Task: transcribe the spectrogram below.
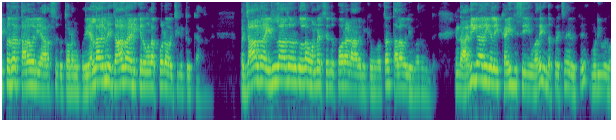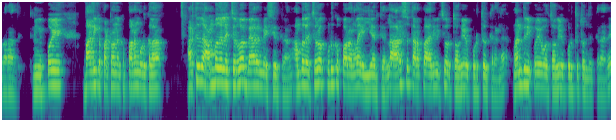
இப்போதான் தலைவலி அரசுக்கு தொடங்க போகுது. எல்லாருமே ஜால்ரா அடிக்கிறவங்களா கூட வச்சுக்கிட்டு இருக்காங்க. இப்போ ஜால்ரா இல்லாதவர்கள்லாம் ஒன்றா சேர்ந்து போராட ஆரம்பிக்கும் போது தான் தலைவலி வரும். இந்த அதிகாரிகளை கைது செய்யும் வரை இந்த பிரச்சனை இதுக்கு முடிவு வராது. நீங்கள் போய் பாதிக்கப்பட்டவனுக்கு பணம் கொடுக்கலாம் அடுத்தது ஐம்பது லட்ச ரூபா பேரம் பேசியிருக்கிறாங்க. ஐம்பது லட்ச ரூபா கொடுக்க போகிறாங்களா இல்லையான்னு தெரியல. அரசு தரப்பில் அறிவித்து ஒரு தொகையை கொடுத்துருக்குறாங்க. மந்திரி போய் ஒரு தொகையை கொடுத்துட்டு வந்திருக்கிறாரு.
